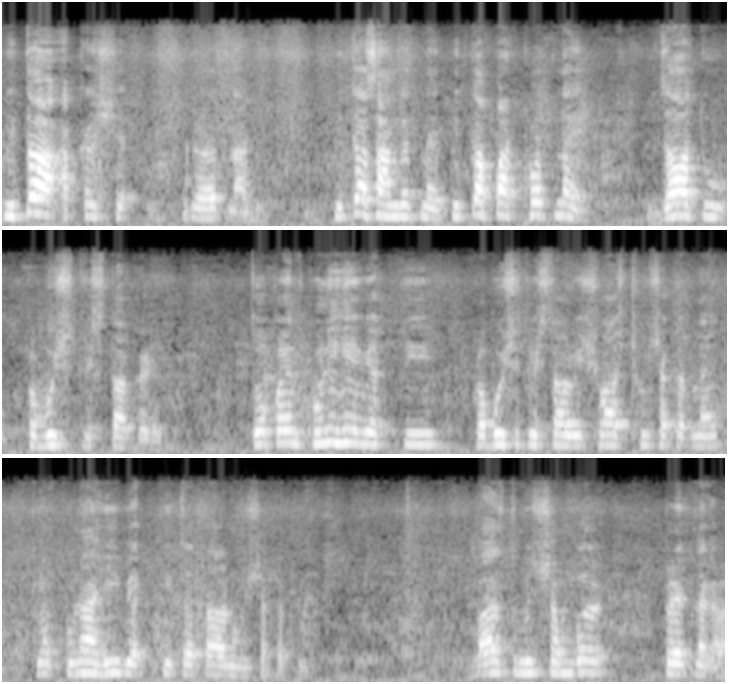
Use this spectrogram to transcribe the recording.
पिता आकर्ष करत नाही पिता सांगत नाही पिता पाठवत नाही जा तू प्रभू ख्रिस्ताकडे तोपर्यंत कुणीही व्यक्ती प्रभू श्रीस्तावर विश्वास ठेवू शकत नाही किंवा कुणाही व्यक्तीचं तारण होऊ शकत नाही. बाज तुम्ही शंभर प्रयत्न करा.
